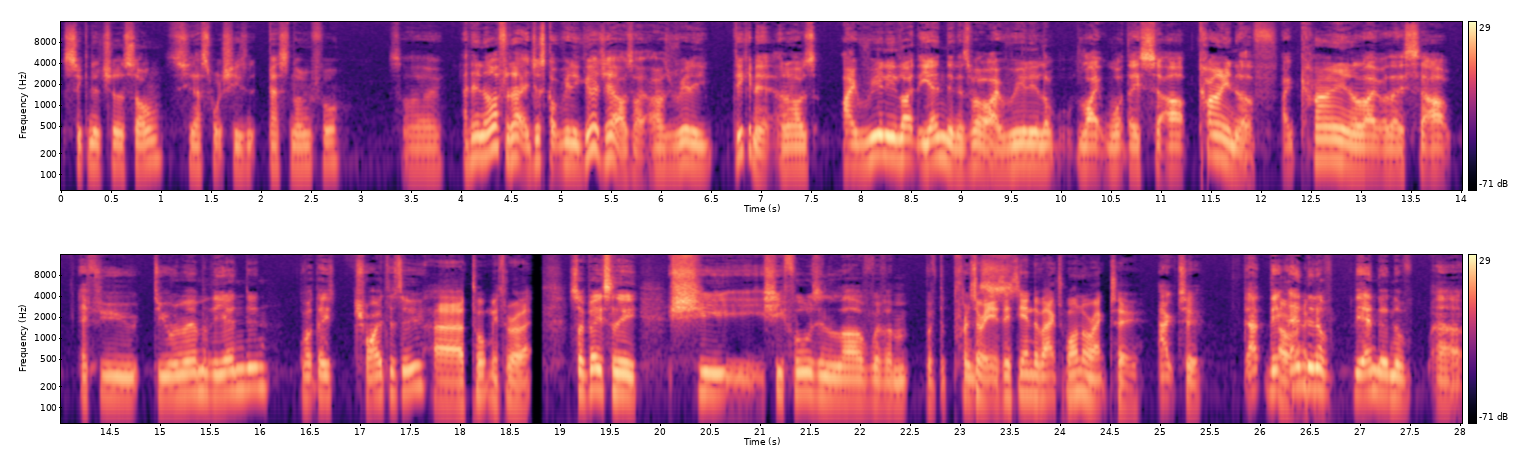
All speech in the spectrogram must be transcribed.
signature song. She, that's what she's best known for. So, and then after that, it just got really good. Yeah, I was like, I was really digging it, and I was, I really like the ending as well. I really lo- like what they set up. Kind of, I kind of like what they set up. If you do, you remember the ending? What they tried to do? Uh, talk me through it. So basically, she she falls in love with um with the prince. Sorry, is this the end of Act One or Act Two? Act two? At the Oh, right, ending okay. of the ending of uh,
